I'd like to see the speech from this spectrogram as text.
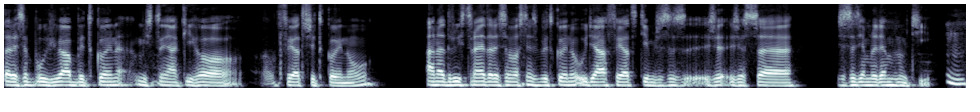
tady se používá Bitcoin místo nějakého fiat shitcoinu a na druhé straně tady se vlastně z Bitcoinu udělá fiat tím, že se, že, že se, že se těm lidem vnutí. Mm.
